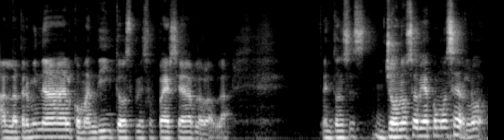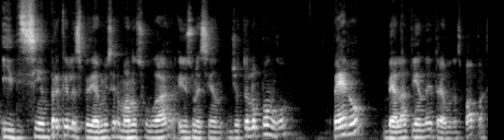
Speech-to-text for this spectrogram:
a la terminal, comanditos, Prince of Persia, bla, bla, bla. Entonces yo no sabía cómo hacerlo y siempre que les pedía a mis hermanos jugar, ellos me decían, yo te lo pongo, pero ve a la tienda y trae unas papas.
